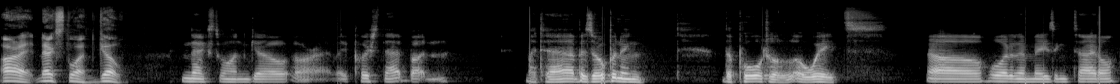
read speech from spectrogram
All right, next one. Go. Next one, go. All right, let me push that button. My tab is opening. The portal awaits. Oh, what an amazing title.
